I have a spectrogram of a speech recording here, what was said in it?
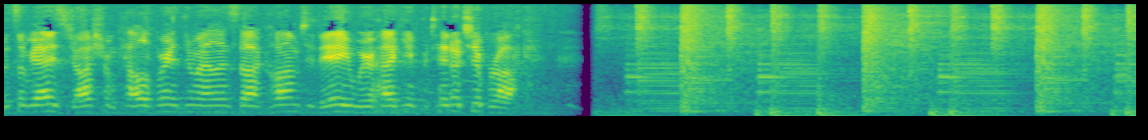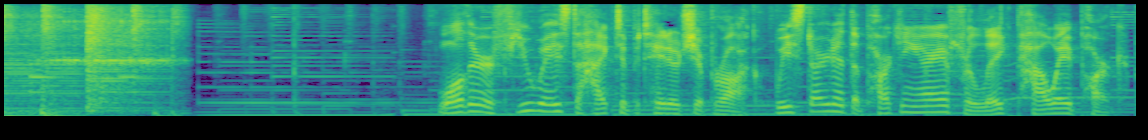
What's up guys, Josh from CaliforniaThroughMyLens.com. Today we're hiking Potato Chip Rock. While there are a few ways to hike to Potato Chip Rock, we started at the parking area for Lake Poway Park.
